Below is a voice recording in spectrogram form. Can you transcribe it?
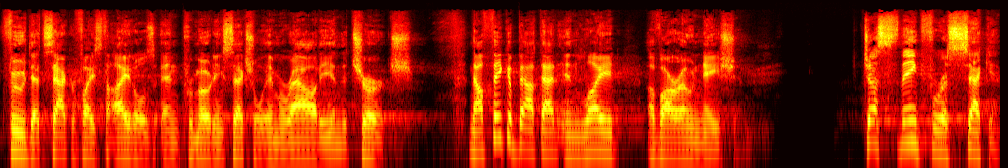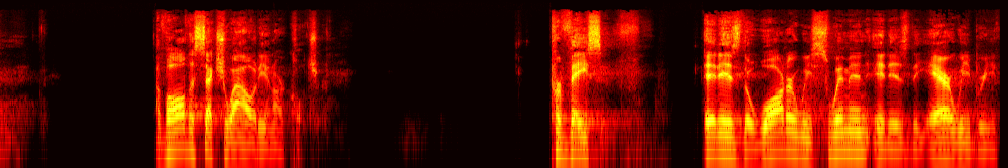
food that's sacrificed to idols and promoting sexual immorality in the church. Now think about that in light of our own nation. Just think for a second of all the sexuality in our culture. Pervasive. It is the water we swim in. It is the air we breathe.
